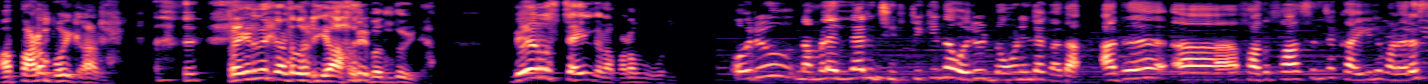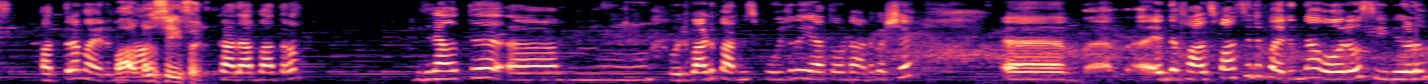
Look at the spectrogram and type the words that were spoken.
ആ പടം പോയി കാണണം. ട്രെയിലറിൽ കണ്ടതോട് യാതൊരു ബന്ധവുമില്ല. വേറൊരു സ്റ്റൈലിലാണ് പടം പോകുന്നത്. ഒരു നമ്മളെല്ലാവരും ചിരിപ്പിക്കുന്ന ഒരു ഡോണിന്റെ കഥ. അത് ഫാസിലിന്റെ കയ്യിൽ വളരെ പത്രമായിരുന്നു. കഥാപാത്രം. ഇതിനകത്ത് ഒരുപാട് പറഞ്ഞ് സ്പോയിലർ ചെയ്യാത്തതുകൊണ്ടാണ് പക്ഷെ എന്താ ഫാസ്റ്റ് ഫാസ്റ്റിൽ വരുന്ന ഓരോ സീനുകളും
